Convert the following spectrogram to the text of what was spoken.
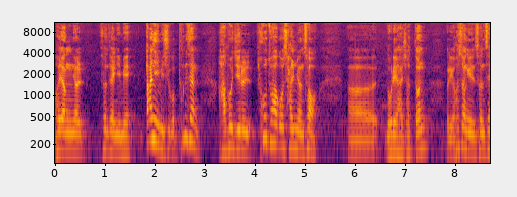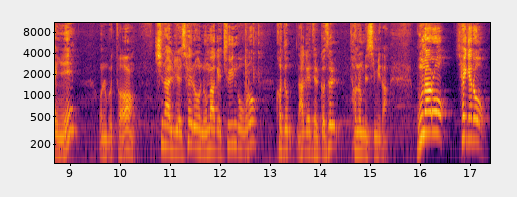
허양열 선생님의 따님이시고 평생 아버지를 효도하고 살면서 어, 노래하셨던 우리 허성희 선생이 오늘부터 신한류의 새로운 음악의 주인공으로 거듭나게 될 것을 저는 믿습니다. 문화로 세계로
